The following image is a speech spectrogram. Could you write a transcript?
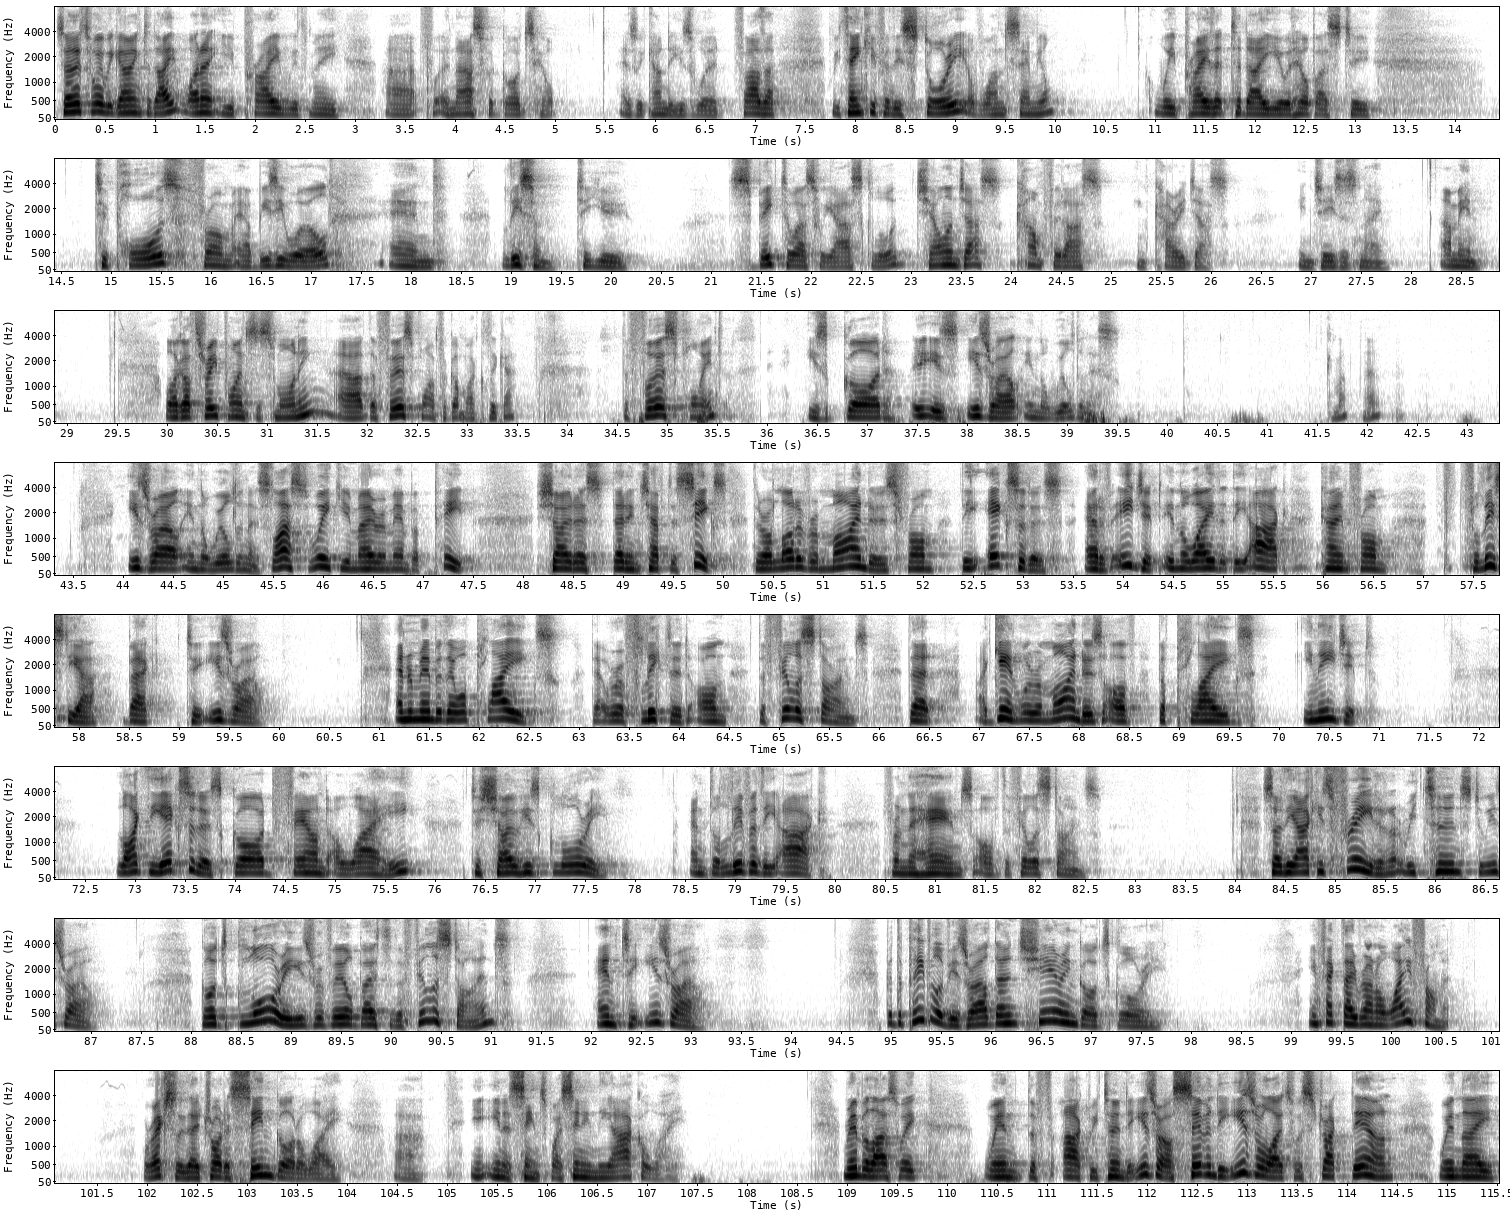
So that's where we're going today. Why don't you pray with me uh, for, and ask for God's help as we come to his word? Father, we thank you for this story of 1 Samuel. We pray that today you would help us to, to pause from our busy world and listen to you. Speak to us, we ask, Lord. Challenge us, comfort us, encourage us. In Jesus' name. Amen. Well, I got three points this morning. Uh, the first point, I forgot my clicker. The first point is God is Israel in the wilderness. Come on, no. Israel in the wilderness. Last week, you may remember, Pete showed us that in chapter 6, there are a lot of reminders from the Exodus out of Egypt in the way that the ark came from Philistia back to Israel. And remember, there were plagues that were afflicted on the Philistines that, again, were reminders of the plagues in Egypt. Like the Exodus, God found a way to show his glory and deliver the ark from the hands of the Philistines. So the ark is freed and it returns to Israel. God's glory is revealed both to the Philistines and to Israel. But the people of Israel don't share in God's glory. In fact, they run away from it. Or actually, they try to send God away, uh, in, in a sense, by sending the ark away. Remember last week when the ark returned to Israel, 70 Israelites were struck down when they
